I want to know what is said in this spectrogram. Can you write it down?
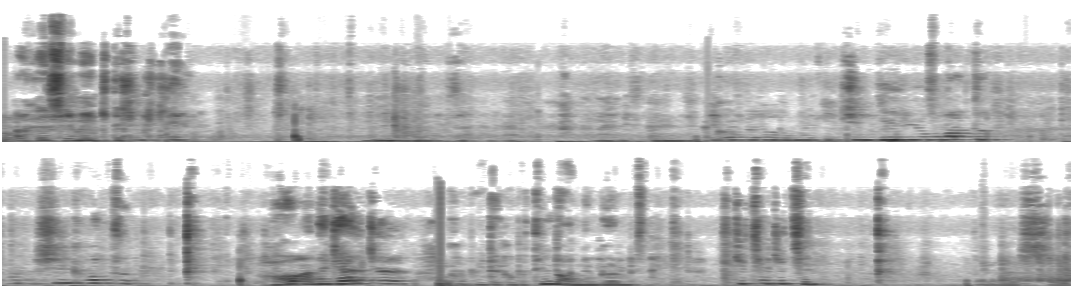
Arkadaşlar hemen gidelim gidelim. İçin geliyorlardı. Bir şey kapatın. Ha anne gel gel. Kapıyı da kapatayım da annem görmesin. Geçin geçin. Arkadaşlar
